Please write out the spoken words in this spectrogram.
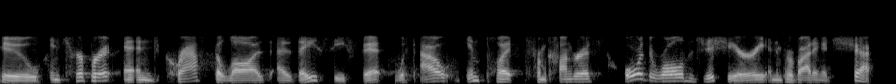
to interpret and craft the laws as they see fit without input from Congress or the role of the judiciary in providing a check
